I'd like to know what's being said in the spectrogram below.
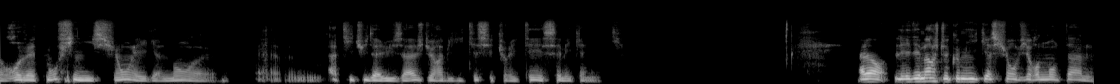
revêtement, finition et également euh, euh, aptitude à l'usage, durabilité, sécurité, essais mécaniques. Alors, les démarches de communication environnementale,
